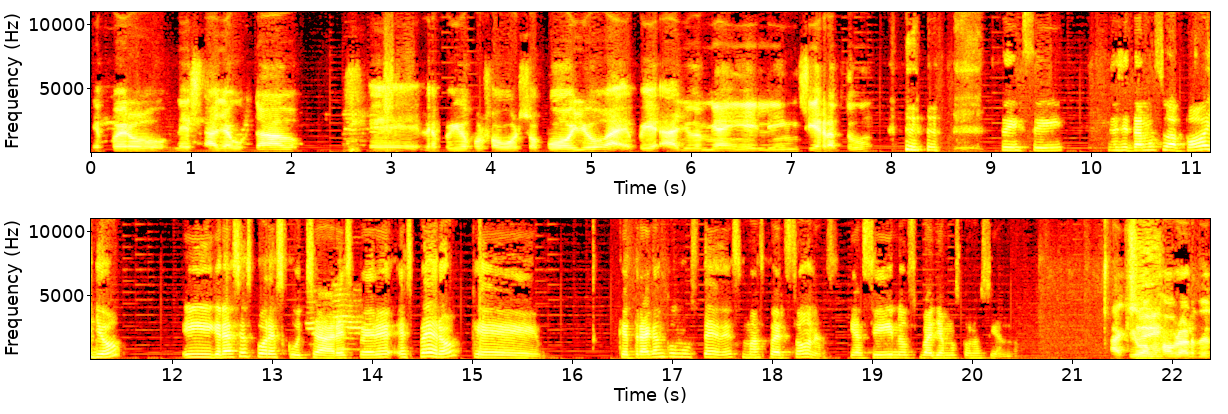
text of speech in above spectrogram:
Espero les haya gustado. Eh, les pido por favor su apoyo. Ayúdenme ahí, Eileen. Cierra tú. sí, sí. Necesitamos su apoyo. Y gracias por escuchar. Espere, espero que que traigan con ustedes más personas y así nos vayamos conociendo. Aquí vamos a hablar de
